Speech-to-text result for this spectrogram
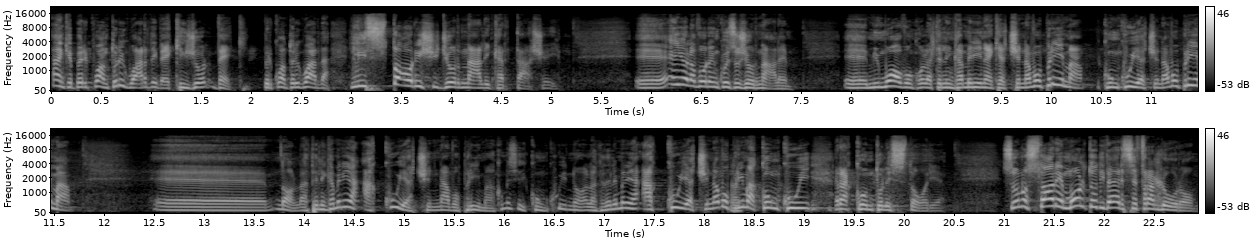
anche per quanto riguarda i vecchi, vecchi per quanto riguarda gli storici giornali cartacei. Eh, e io lavoro in questo giornale. Eh, mi muovo con la telecamera che accennavo prima, con cui accennavo prima. Eh, no, la telecamera a cui accennavo prima, come si dice? Con cui, no, la telecamera a cui accennavo prima, con cui racconto le storie. Sono storie molto diverse fra loro,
